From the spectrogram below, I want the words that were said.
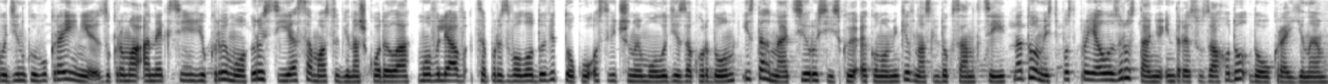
поведінкою в Україні, зокрема анексією Криму, Росія сама собі нашкодила. Мовляв, це призвело до відтоку освіченої молоді за кордон і стагнації російської економіки внаслідок санкцій. Натомість посприяло зростанню інтересу заходу до України.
